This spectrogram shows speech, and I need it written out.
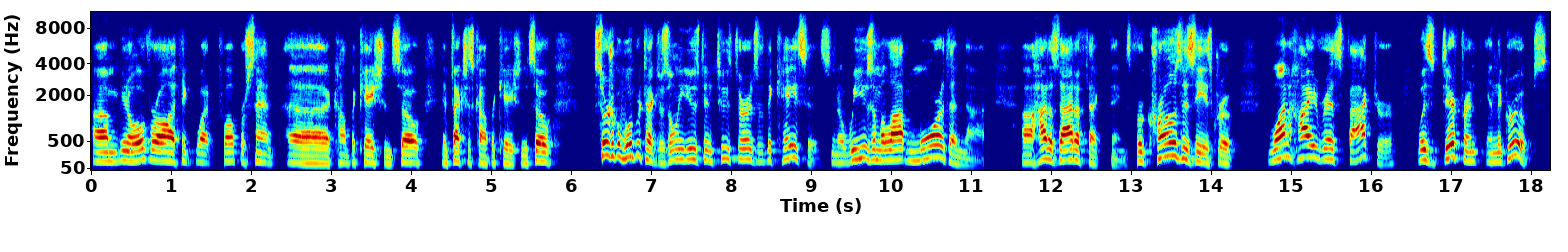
Um, you know, overall, I think what 12% uh, complications, so infectious complications. So surgical wound protectors only used in two thirds of the cases. You know, we use them a lot more than that. Uh, how does that affect things? For Crohn's disease group, one high risk factor was different in the groups.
